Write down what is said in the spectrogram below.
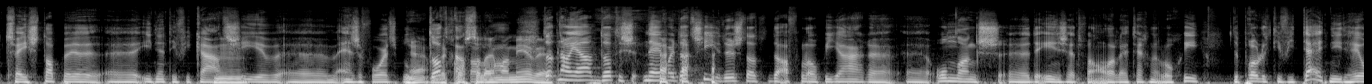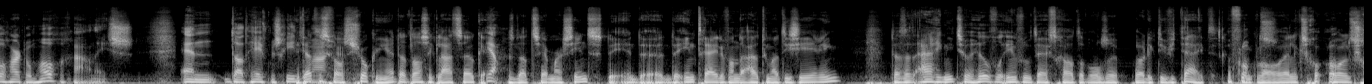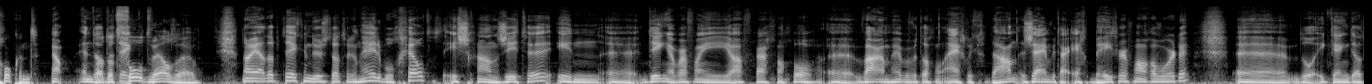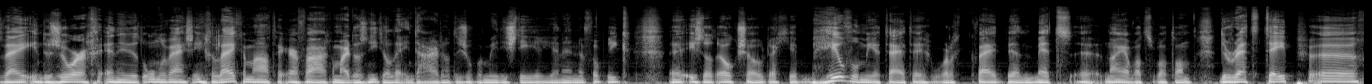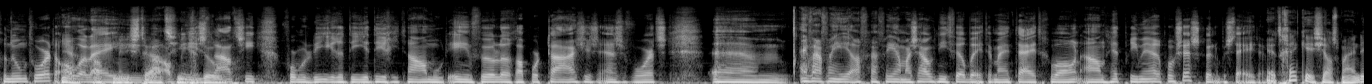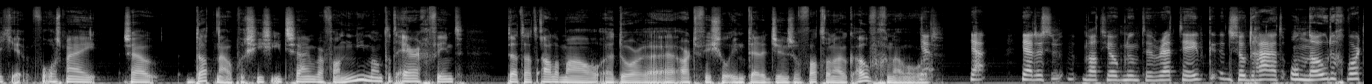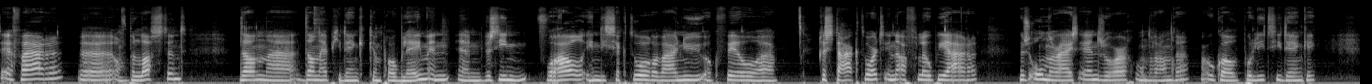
twee stappen identificatie hmm. enzovoorts. Ja, dat, dat kost allemaal, alleen maar meer werk. Dat, nou ja, dat is, nee, maar dat zie je dus dat de afgelopen jaren, ondanks de inzet van allerlei technologie de productiviteit niet heel hard omhoog gegaan is. En dat heeft misschien. Dat is wel shocking, hè? Dat las ik laatst ook. Ja. Dat zeg maar sinds de, de, de intrede van de automatisering dat het eigenlijk niet zo heel veel invloed heeft gehad op onze productiviteit. Dat vond ik wel redelijk, scho schokkend. Ja, en dat, dat voelt wel zo. Nou ja, dat betekent dus dat er een heleboel geld is gaan zitten in uh, dingen waarvan je je afvraagt van, goh, uh, waarom hebben we dat dan eigenlijk gedaan? Zijn we daar echt beter van geworden? Uh, bedoel, ik denk dat wij in de zorg en in het onderwijs in gelijke mate ervaren, maar dat is niet alleen daar, dat is op een ministerie en in een fabriek, is dat ook zo dat je heel veel meer tijd tegenwoordig kwijt bent met, nou ja, wat, wat dan de red tape genoemd wordt. Ja, Allerlei administratie, administratie formulieren die je digitaal moet invullen rapportages enzovoorts. Um, en waarvan je je afvraagt van ja, maar zou ik niet veel beter mijn tijd gewoon aan het primaire proces kunnen besteden? het gekke is, Jasmijn, dat je volgens mij zou dat nou precies iets zijn waarvan niemand het erg vindt dat dat allemaal eh, door uh, artificial intelligence of wat dan ook overgenomen wordt. Ja, ja. dus wat je ook noemt de red tape. Zodra het onnodig wordt ervaren uh, of belastend, dan, uh, dan heb je denk ik een probleem. En, en we zien vooral in die sectoren waar nu ook veel uh, gestaakt wordt in de afgelopen jaren. Dus onderwijs en zorg onder andere, maar ook al politie denk ik.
